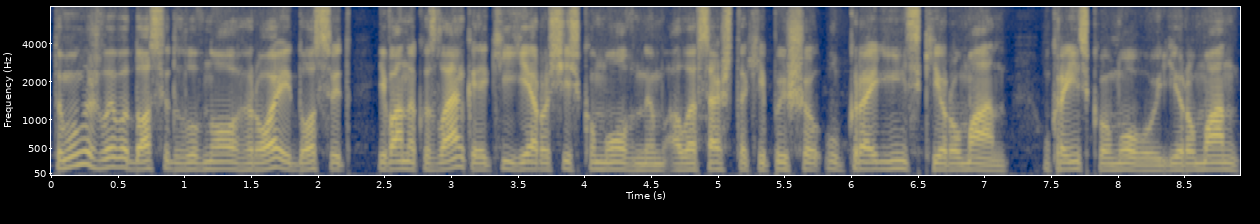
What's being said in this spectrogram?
Тому, можливо, досвід головного героя і досвід Івана Козленка, який є російськомовним, але все ж таки пише український роман українською мовою, і роман,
